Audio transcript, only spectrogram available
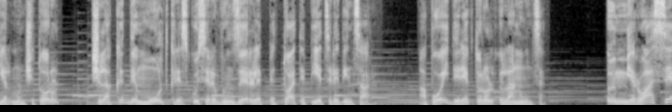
el muncitorul și la cât de mult crescuseră vânzările pe toate piețele din țară. Apoi directorul îl anunță. Îmi miroase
